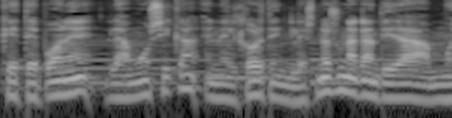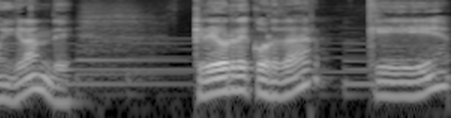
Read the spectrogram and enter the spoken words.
que te pone la música en el corte inglés. No es una cantidad muy grande. Creo recordar que,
